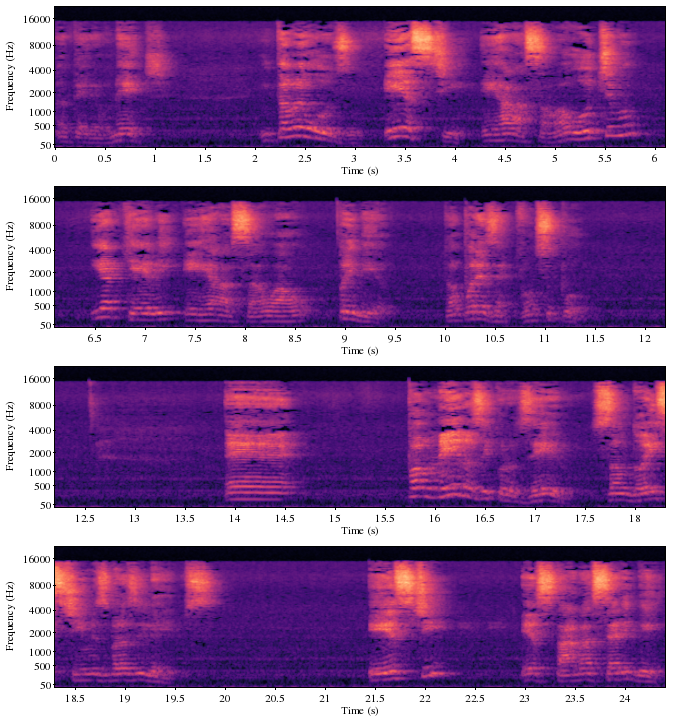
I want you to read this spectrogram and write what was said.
anteriormente, então eu uso este em relação ao último e aquele em relação ao primeiro. Então, por exemplo, vamos supor, é, Palmeiras e Cruzeiro são dois times brasileiros. Este está na Série B.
